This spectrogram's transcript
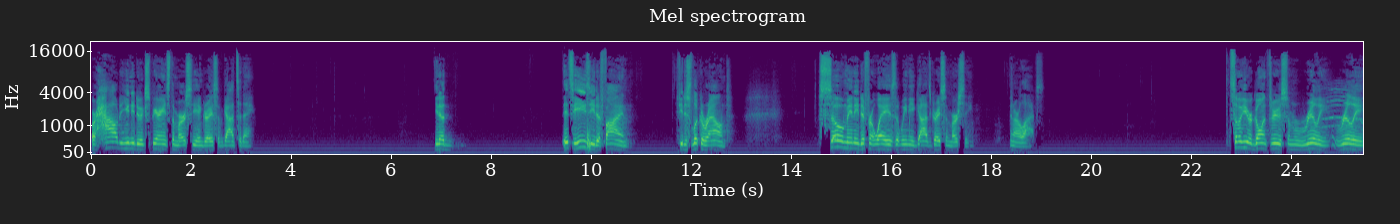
or how do you need to experience the mercy and grace of God today? You know, it's easy to find if you just look around so many different ways that we need God's grace and mercy in our lives. Some of you are going through some really, really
